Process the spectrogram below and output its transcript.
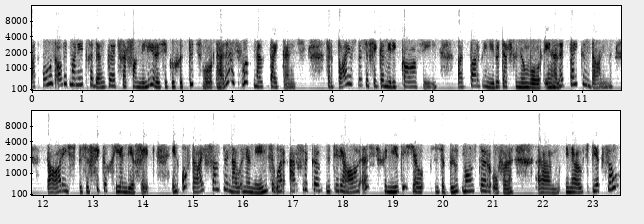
wat ons altyd maar net gedink het vir familierisiko getoets word. Hulle is ook nou teikens vir baie spesifieke medikasie wat PARP inhibitors genoem word en hulle teiken dan daardie spesifieke gendefek en of daai foute nou in 'n mens se oor erflike materiaal is geneties jou soos 'n bloedmonster of 'n ehm um, you know speeksel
